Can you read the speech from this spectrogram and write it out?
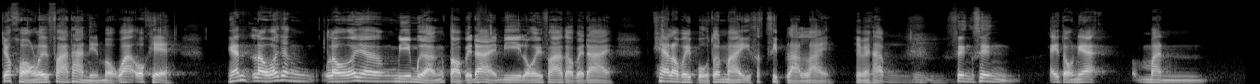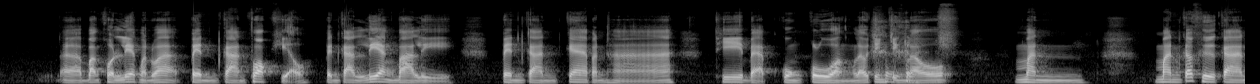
เจ้าของโรงไฟฟ้าถ่านหินบอกว่าโอเคงั้นเราก็ยังเราก็ยังมีเหมืองต่อไปได้ มีโรงไฟฟ้าต่อไปได้ แค่เราไปปลูกต้นไม้อีกสักสิบล้านไร่ใช่ไหมครับ ซึ่งซึ่งไอ้ตรงเนี้ยมันเอ่อ บางคนเรียกมันว่าเป็นการฟอกเขียว เป็นการเลี่ยงบาลี เป็นการแก้ปัญหาที่แบบกงกลวงแล้วจริง ๆ แล้วมันมันก็คือการ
